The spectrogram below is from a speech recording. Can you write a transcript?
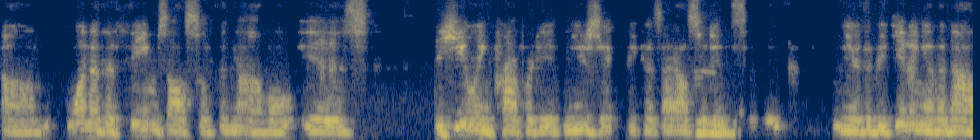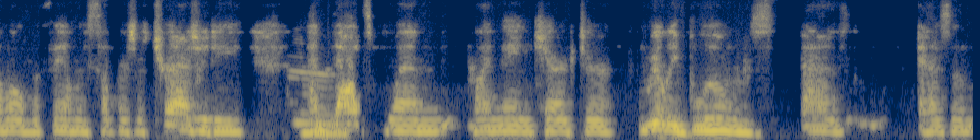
Um, one of the themes also of the novel is the healing property of music because i also mm-hmm. didn't near the beginning of the novel, the family suffers a tragedy, mm-hmm. and that's when my main character really blooms as as a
